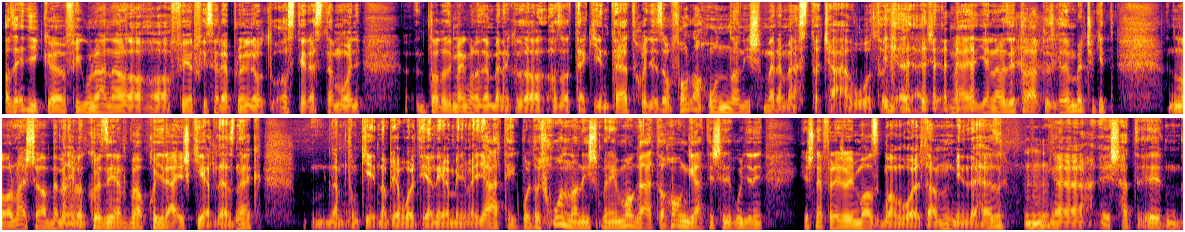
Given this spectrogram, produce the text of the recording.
Az egyik figuránál, a, a férfi szereplőnél ott azt éreztem, hogy tudod, hogy megvan az embernek az a, az a tekintet, hogy ez a valahonnan ismerem ezt a csávót, hogy, mert ilyen azért találkozik az ember, csak itt normálisan bemegyek a közértbe, akkor rá is kérdeznek. Nem tudom, két napja volt ilyen élményem, egy játék volt, hogy honnan ismerem magát, a hangját, és ugyanígy, és ne felejtsd, hogy maszkban voltam mindehez, uh-huh. uh, és hát én,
